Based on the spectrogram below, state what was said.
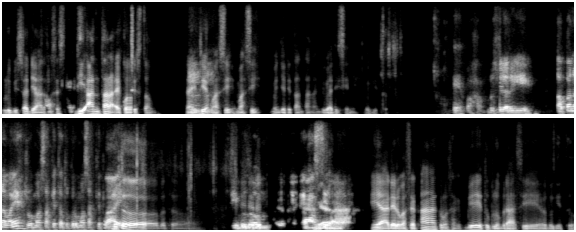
belum bisa diakses okay. di antara ekosistem. Nah, -hmm. itu yang masih masih menjadi tantangan juga di sini begitu. Oke, paham. Berarti dari apa namanya rumah sakit satu ke rumah sakit lain. Betul, betul. Jadi belum berhasil. Ya, ya, dari rumah sakit A ke rumah sakit B itu belum berhasil begitu.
